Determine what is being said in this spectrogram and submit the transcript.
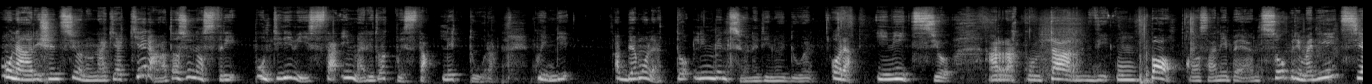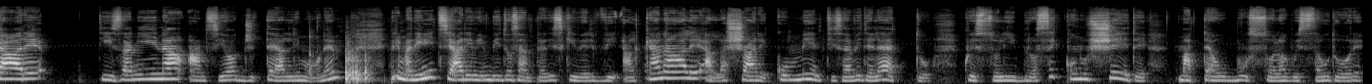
una recensione, una chiacchierata sui nostri punti di vista in merito a questa lettura. Quindi abbiamo letto l'invenzione di noi due. Ora inizio a raccontarvi un po' cosa ne penso. Prima di iniziare tisanina, anzi oggi tè al limone. Prima di iniziare vi invito sempre ad iscrivervi al canale, a lasciare commenti se avete letto questo libro, se conoscete Matteo Bussola, quest'autore.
